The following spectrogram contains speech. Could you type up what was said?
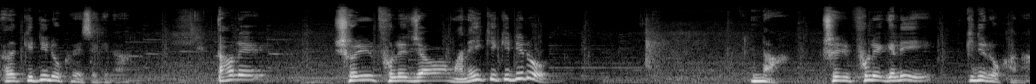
তাদের কিডনি রোগ হয়েছে কিনা। তাহলে শরীর ফুলে যাওয়া মানেই কি কিডনি রোগ? না, শরীর ফুলে গেলেই কিডনি রোগ হয় না।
